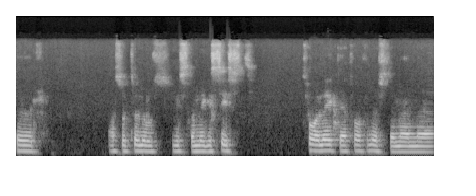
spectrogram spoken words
hur... Alltså Toulouse, visst de ligger sist. Två lika, två förluster, men eh,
